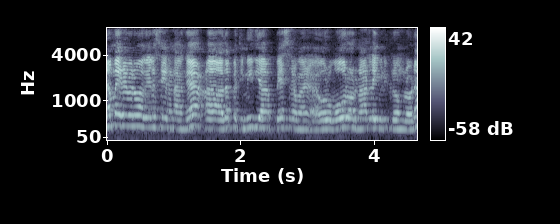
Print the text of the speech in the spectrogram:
நம்ம இளவரவா வேலை செய்யறாங்க அதை பற்றி மீடியா பேசுகிறவங்க ஒரு ஒவ்வொரு ஒரு நாட்டிலையும் இருக்கிறவங்களோட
